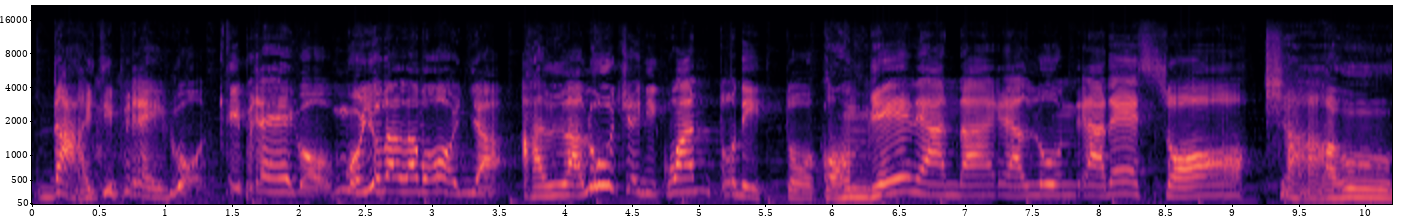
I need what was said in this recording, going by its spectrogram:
dai ti prego, ti prego, muoio dalla voglia! Alla luce di quanto detto, conviene andare a Londra adesso? Ciao!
